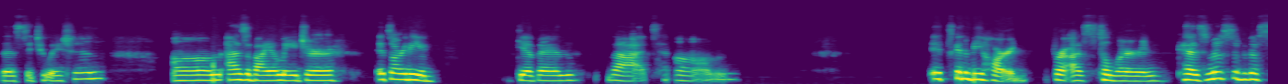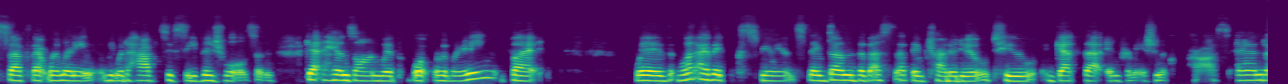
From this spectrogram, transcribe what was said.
the situation. Um, as a bio major, it's already a given that um, it's going to be hard for us to learn because most of the stuff that we're learning, we would have to see visuals and get hands on with what we're learning. But with what I've experienced, they've done the best that they've tried to do to get that information across. And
